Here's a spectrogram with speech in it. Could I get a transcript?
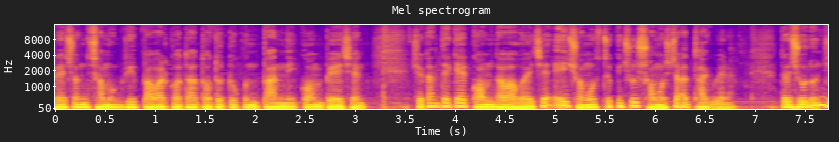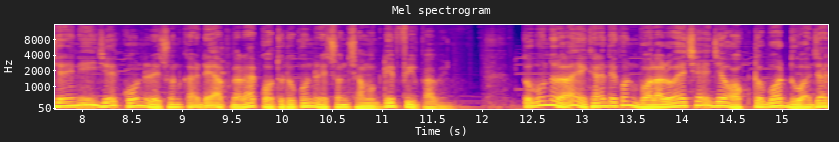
রেশন সামগ্রী পাওয়ার কথা ততটুকুন পাননি, কম পেয়েছেন। সেখান থেকে কম দেওয়া হয়েছে, এই সমস্ত কিছু সমস্যা আর থাকবে না। তো চলুন জেনে নিই যে কোন রেশন কার্ডে আপনারা কতটুকুন রেশন সামগ্রী ফ্রি পাবেন। তো বন্ধুরা, এখানে দেখুন বলা রয়েছে যে অক্টোবর দু হাজার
